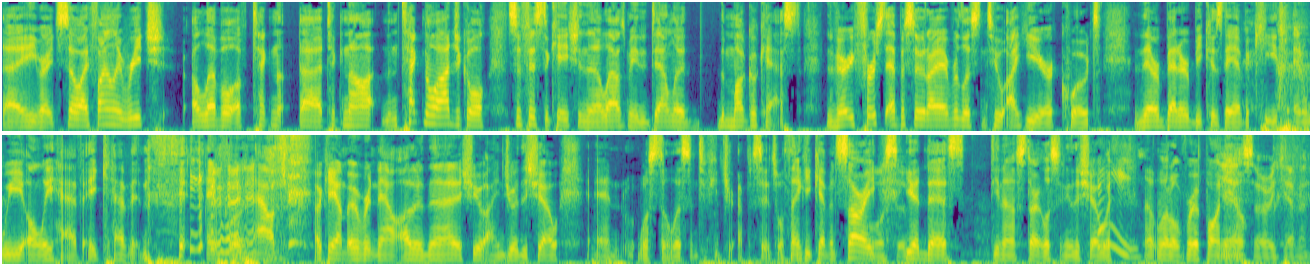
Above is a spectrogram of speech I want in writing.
uh, he writes, so I finally reach a level of techno- uh, techno- technological sophistication that allows me to download the MuggleCast. The very first episode I ever listened to, I hear, quote, they're better because they have a Keith and we only have a Kevin. End quote. Ouch. Okay, I'm over it now. Other than that issue, I enjoyed the show and will still listen to future episodes. Well, thank you, Kevin. Sorry Awesome. you had to, you know, start listening to the show Hey. with a little rip on yeah, you. sorry, Kevin.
